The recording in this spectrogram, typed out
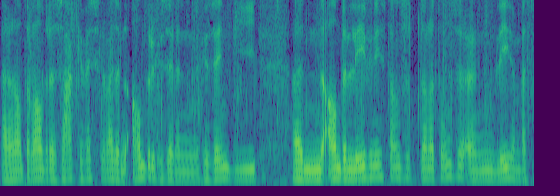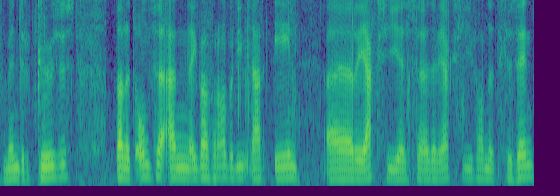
en een aantal andere zaken wisselen met een ander gezin. Een gezin die een ander leven heeft dan, dan het onze. Een leven met minder keuzes dan het onze. En ik ben vooral benieuwd naar één reactie. Is de reactie van het gezin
